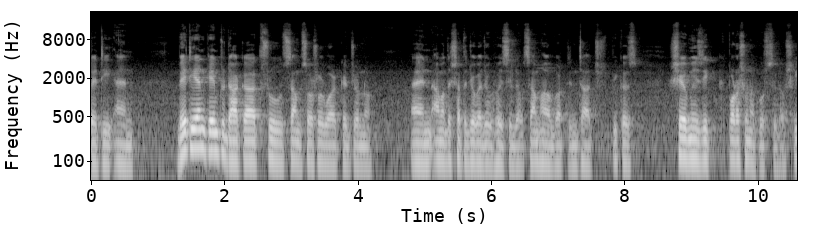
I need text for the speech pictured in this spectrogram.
Betty Ann Betty Ann came to Dhaka through some social ওয়ার্কের জন্য অ্যান্ড আমাদের সাথে যোগাযোগ হয়েছিল somehow got in touch because সেও মিউজিক পড়াশোনা করছিল। She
